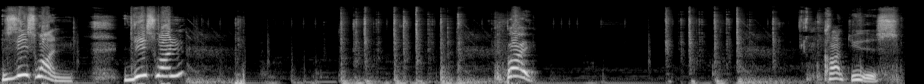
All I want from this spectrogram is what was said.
This one. This one. Bro. Can't do this.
